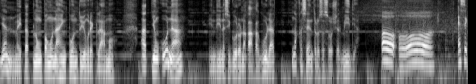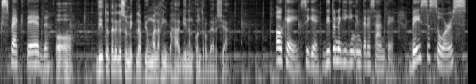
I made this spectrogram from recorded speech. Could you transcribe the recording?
Yan, may tatlong pangunahing punto yung reklamo. At yung una, hindi na siguro nakakagulat, nakasentro sa social media. Oo, as expected. Oo, dito talaga sumiklap yung malaking bahagi ng kontrobersya. Okay, sige. Dito nagiging interesante. Based sa source,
